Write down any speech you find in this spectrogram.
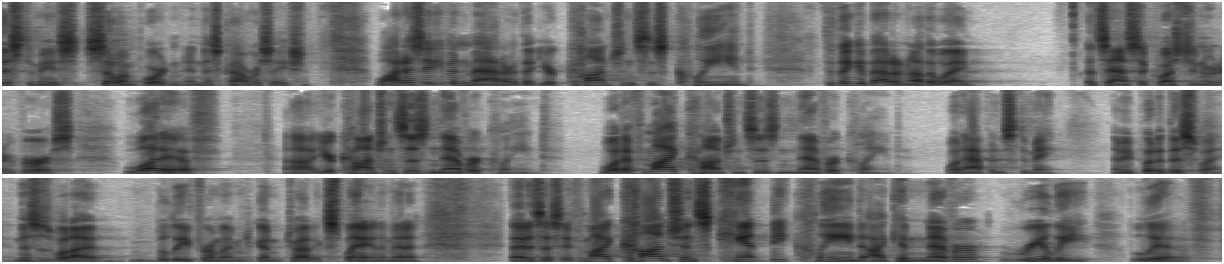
this to me is so important in this conversation. Why does it even matter that your conscience is cleaned? To think about it another way, let's ask the question in reverse. What if uh, your conscience is never cleaned? What if my conscience is never cleaned? What happens to me? Let me put it this way, and this is what I believe firmly. I'm going to try to explain it in a minute. That is this if my conscience can't be cleaned, I can never really live.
